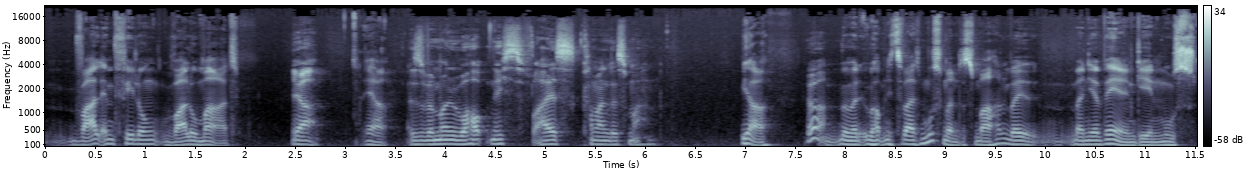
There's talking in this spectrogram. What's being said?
Wahlempfehlung Valomat. Ja. Ja. Also wenn man überhaupt nichts weiß, kann man das machen. Ja. Ja. Wenn man überhaupt nichts weiß, muss man das machen, weil man ja wählen gehen muss.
